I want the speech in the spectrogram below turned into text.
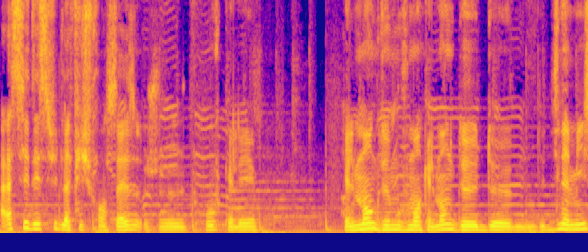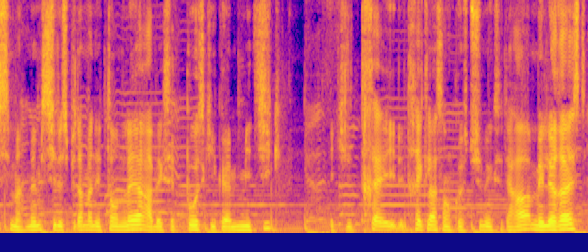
assez déçu de l'affiche française. Je trouve qu'elle est qu'elle manque de mouvement, qu'elle manque de, de- de dynamisme, même si le Spider-Man est en l'air avec cette pose qui est quand même mythique et qu'il est très, il est très classe en costume, etc. Mais le reste,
